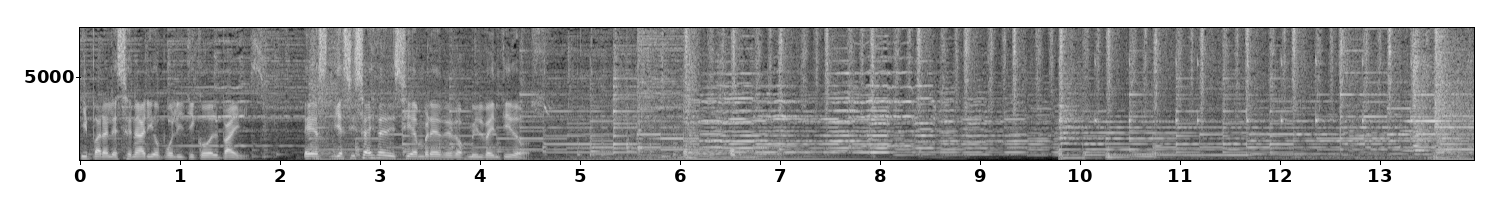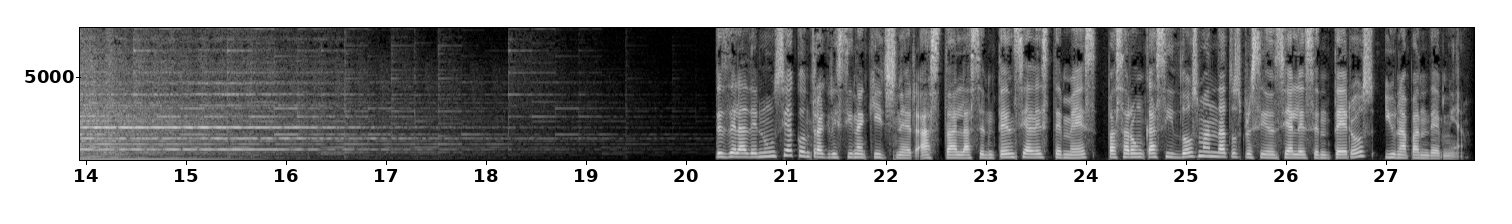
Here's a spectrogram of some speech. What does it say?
y para el escenario político del país? Es 16 de diciembre de 2022. Desde la denuncia contra Cristina Kirchner hasta la sentencia de este mes pasaron casi dos mandatos presidenciales enteros y una pandemia.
